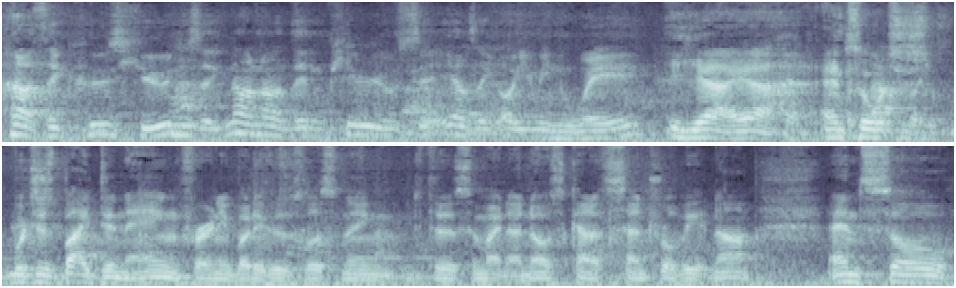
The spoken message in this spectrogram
I was like, "Who's Hugh?" And he's like, "No, no, the Imperial City." I was like, "Oh, you mean Way?" yeah, yeah. And so which is way. which is by Da Nang for anybody who's listening to this who might not know. It's kind of central Vietnam, and so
